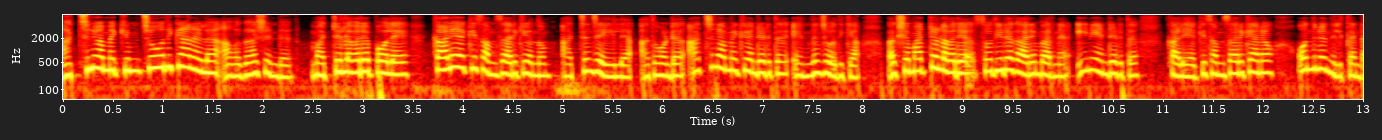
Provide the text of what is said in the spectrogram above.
അച്ഛനും അമ്മയ്ക്കും ചോദിക്കാനുള്ള അവകാശമുണ്ട്. മറ്റുള്ളവരെ പോലെ കളിയാക്കി സംസാരിക്കുകയൊന്നും അച്ഛൻ ചെയ്യില്ല. അതുകൊണ്ട് അച്ഛനും അമ്മയ്ക്കും എന്റെ അടുത്ത് എന്തും ചോദിക്കാം. പക്ഷെ മറ്റുള്ളവർ സുധിയുടെ കാര്യം പറഞ്ഞ് ഇനി എന്റെ അടുത്ത് കളിയാക്കി സംസാരിക്കാനോ ഒന്നിനും നിൽക്കണ്ട.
